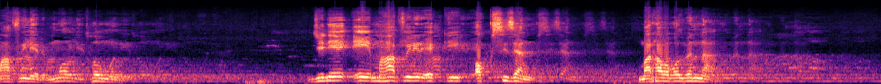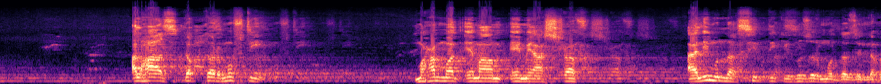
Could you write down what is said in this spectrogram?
মাহফিলের মধ্যমণি। যিনি এই মাহফিলের একটি অক্সিজেন। মারহাবা বলবেন না। আলহাজ doctor Mufti Mohammad Imam M A Ashraf Alimullah Siddiqui হুজুর মুদাজিল্লাহ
